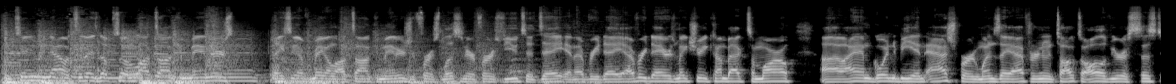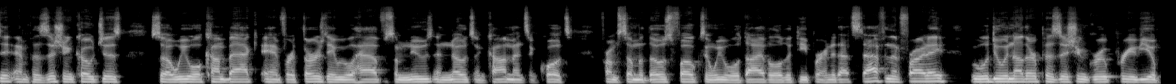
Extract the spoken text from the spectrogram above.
Continuing now with today's episode of Locked On Commanders. Thanks again for making Locked On Commanders your first listener, first view today and every day. Every dayers, make sure you come back tomorrow. Uh, I am going to be in Ashburn Wednesday afternoon, talk to all of your assistant and position coaches. So we will come back, and for Thursday, we will have some news and notes and comments and quotes from some of those folks, and we will dive a little bit deeper into that staff. And then Friday, we will do another position group preview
